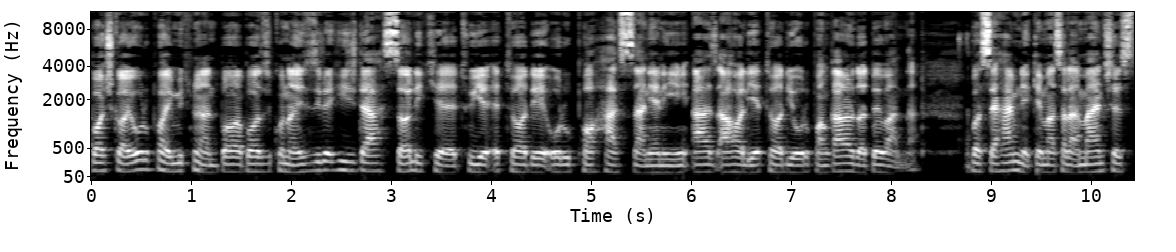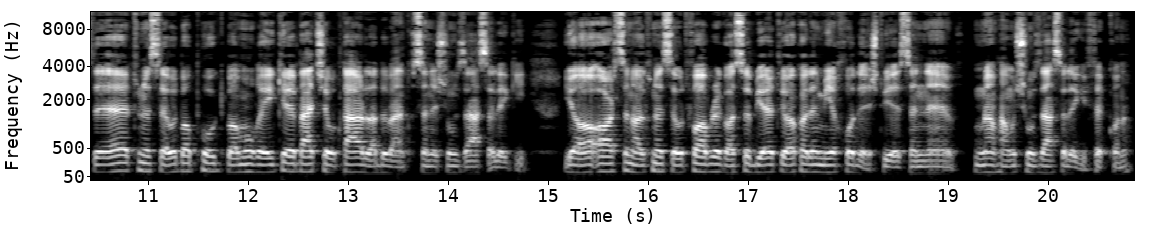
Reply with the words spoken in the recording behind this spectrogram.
باشگاه اروپایی می‌تونن با بازیکنهای زیر 18 سالی که توی اتحادیه اروپا هستن یعنی از اهالی اتحادیه اروپا قرارداد ببندن. واسه همینه که مثلا منچستر تونسته بود با پوگ با موقعی که بچه بود قرار داد ببند تو سن 16 سالگی یا آرسنال تونسته بود فابرگاس رو بیاره توی آکادمی خودش توی سن اونم همون 16 سالگی فکر کنم.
